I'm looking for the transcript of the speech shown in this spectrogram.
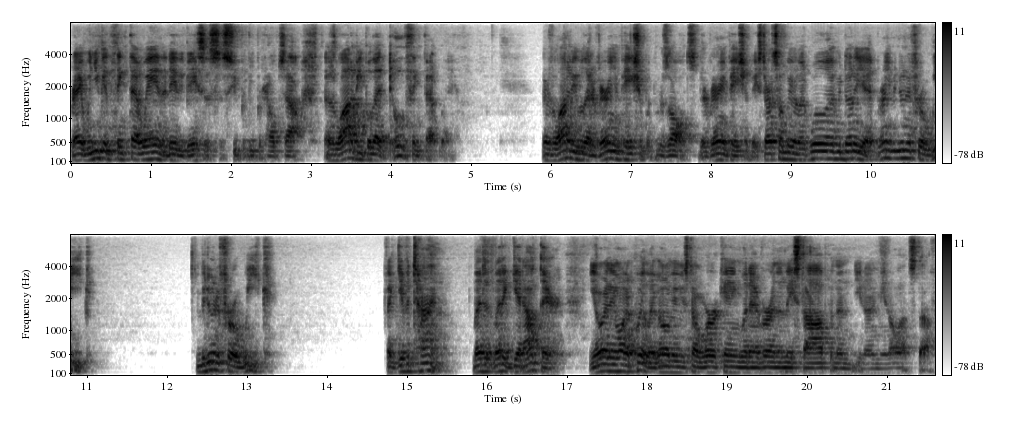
Right? When you can think that way on a daily basis, it super duper helps out. There's a lot of people that don't think that way there's a lot of people that are very impatient with results. They're very impatient. They start something, they're like, well, I haven't done it yet. They're not even doing it for a week. You've been doing it for a week. Like, give it time. Let it let it get out there. You know, where they want to quit, like, oh, maybe it's not working, whatever, and then they stop, and then you know what I mean, all that stuff.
